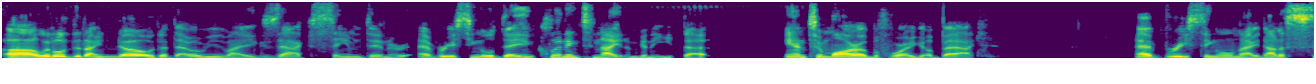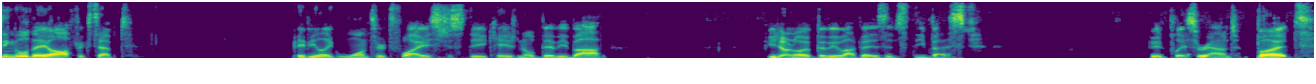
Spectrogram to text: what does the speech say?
Uh, little did I know that that would be my exact same dinner every single day, including tonight. I'm going to eat that, and tomorrow before I go back every single night, not a single day off except maybe like once or twice, just the occasional Bibibop. If you don't know what Bibibop is, it's the best food place around. But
